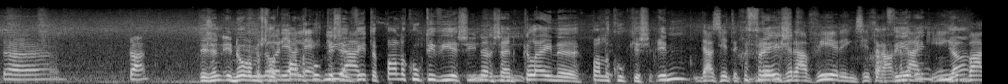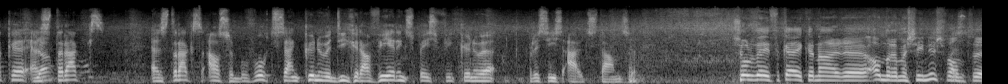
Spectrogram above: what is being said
Eh, dat. het is een enorme soort pannenkoek. Het is een uit. witte pannenkoek die we hier zien. En er zijn kleine pannenkoekjes in. Daar zit een Gevreesd. gravering zit er al Gravering, gelijk ja. ingebakken. En, Ja. straks, en straks, als ze bevoegd zijn, kunnen we die gravering specifiek kunnen we precies uitstansen. Zullen we even kijken naar eh, andere machines? Want eh,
